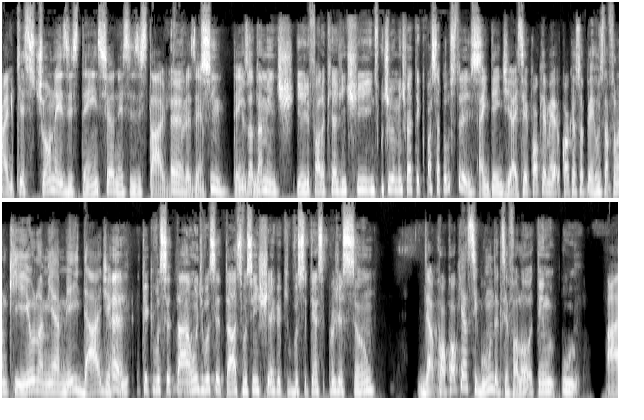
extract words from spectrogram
Ah, ele questiona a existência nesses estágios, É, por exemplo. sim, Entendi. exatamente. E aí ele fala que a gente, indiscutivelmente, vai ter que passar pelos três. Ah, entendi. Aí você, qual, que é minha- qual que é a sua pergunta? Você tá falando que eu, na minha meia-idade É, aqui. o que que você tá, onde você tá, se você enxerga que você tem essa projeção. Da- qual, qual que é a segunda que você falou? Ou tem o, A,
